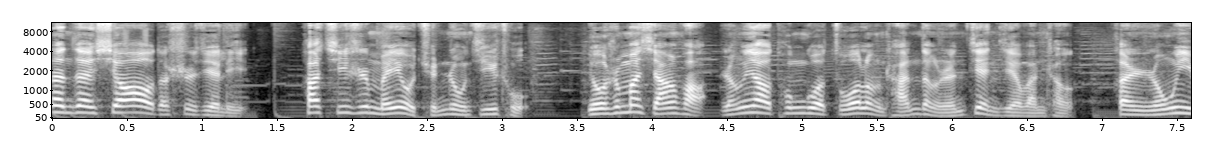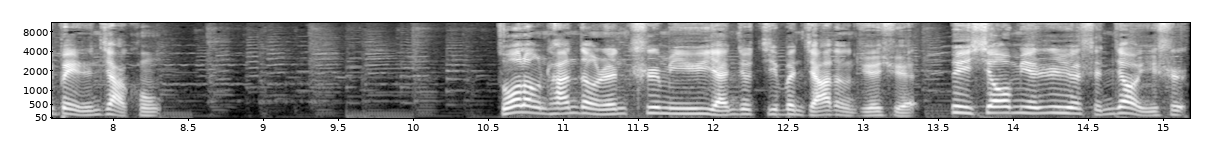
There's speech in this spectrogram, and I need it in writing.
但在笑傲的世界里。他其实没有群众基础，有什么想法仍要通过左冷禅等人间接完成，很容易被人架空。左冷禅等人痴迷于研究基本甲等绝学，对消灭日月神教一事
